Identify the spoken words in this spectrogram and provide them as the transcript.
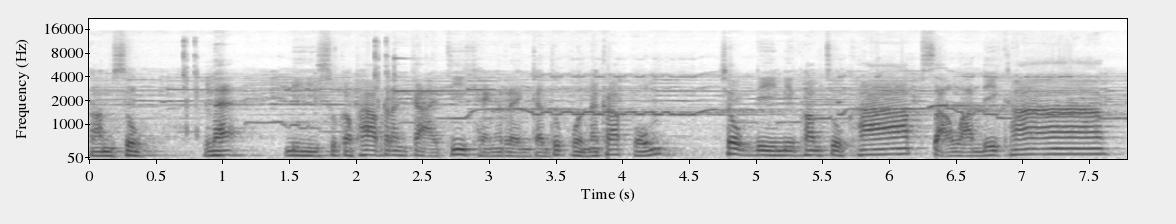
ความสุข และมีสุขภาพร่างกายที่แข็งแรงกันทุกคนนะครับผม โชคดีมีความสุขครับ สวัสดีครับ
